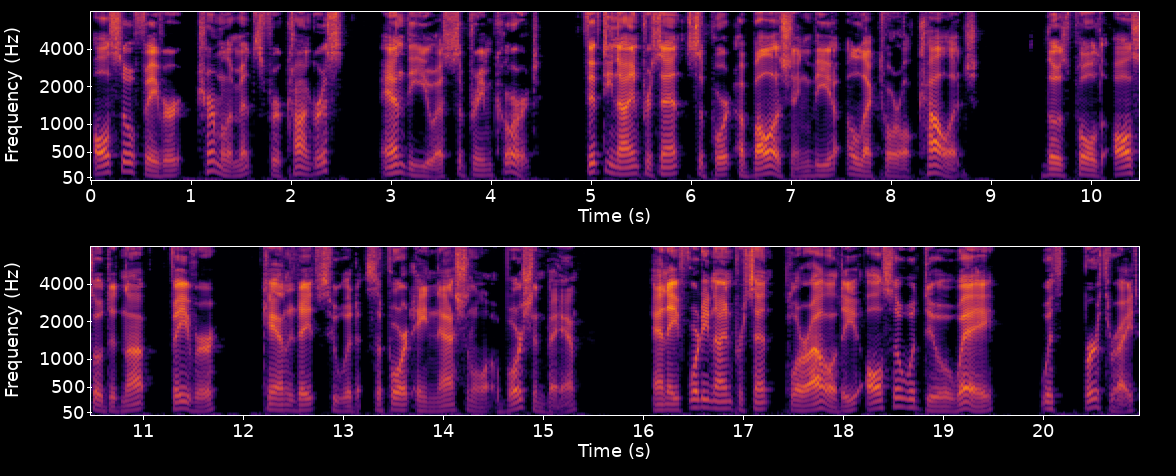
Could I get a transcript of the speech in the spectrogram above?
also favor term limits for Congress and the U.S. Supreme Court. 59% support abolishing the Electoral College. Those polled also did not favor candidates who would support a national abortion ban, and a 49% plurality also would do away with birthright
